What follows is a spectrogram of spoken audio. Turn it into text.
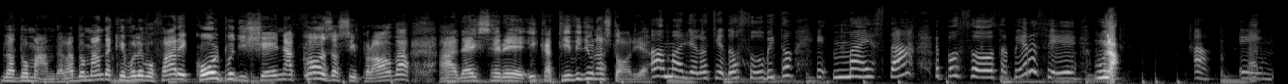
la domanda, la domanda che volevo fare, colpo di scena, cosa si prova ad essere i cattivi di una storia? Ah, ma glielo chiedo subito. Maestà, posso sapere se... No! Ah, ehm,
